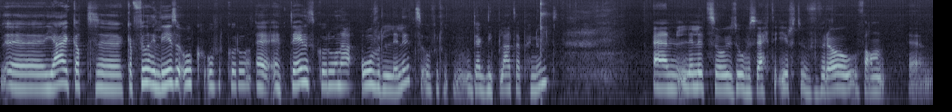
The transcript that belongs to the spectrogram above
uh, ja, ik, had, uh, ik heb veel gelezen ook over corona, uh, tijdens corona over Lilith, over hoe dat ik die plaat heb genoemd. En Lilith zou zo gezegd de eerste vrouw van um,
